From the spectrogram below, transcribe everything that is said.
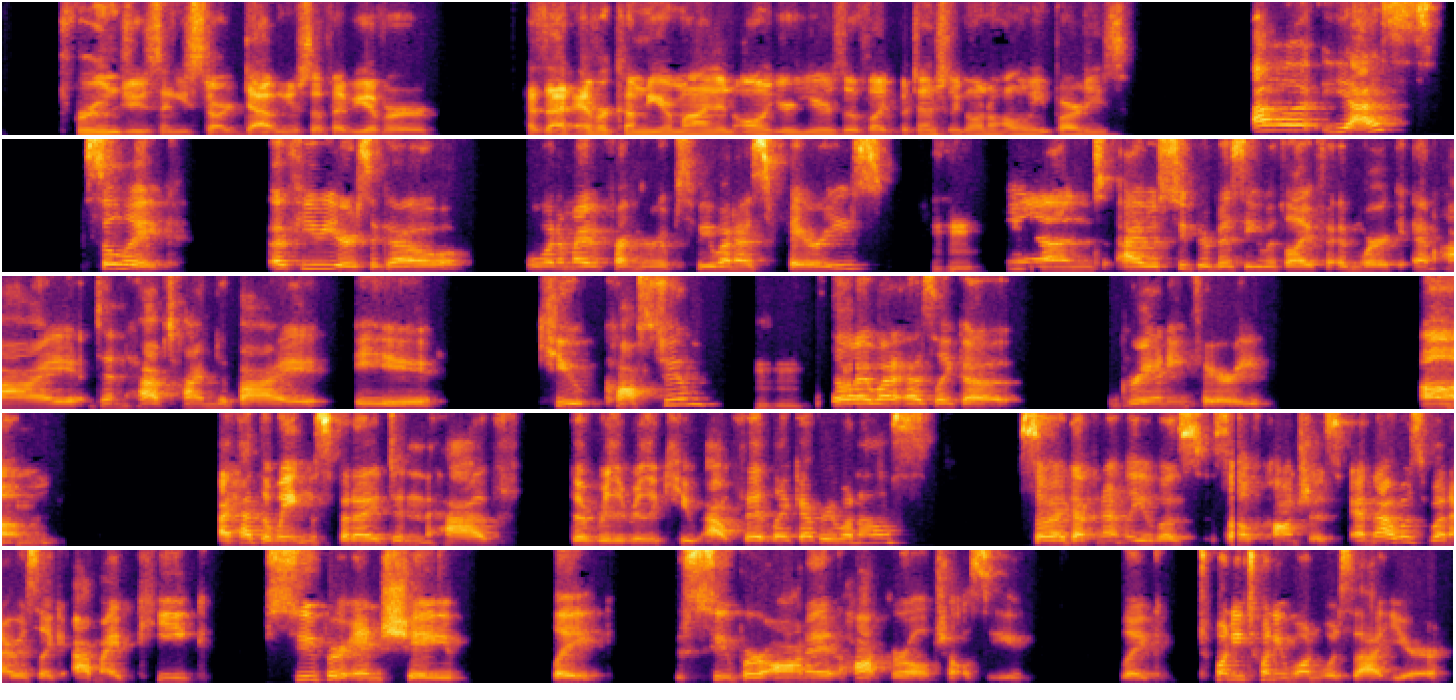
prune juice and you start doubting yourself. Have you ever has that ever come to your mind in all your years of like potentially going to Halloween parties? Uh yes. So like a few years ago, one of my friend groups, we went as fairies Mm-hmm. And I was super busy with life and work, and I didn't have time to buy a cute costume. Mm-hmm. So I went as like a granny fairy. Um, mm-hmm. I had the wings, but I didn't have the really, really cute outfit like everyone else. So I definitely was self conscious. And that was when I was like at my peak, super in shape, like super on it, hot girl Chelsea. Like 2021 was that year.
